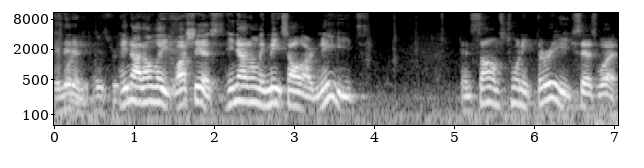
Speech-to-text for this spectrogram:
And then According to his riches. he not only watch this, he not only meets all our needs. In Psalms 23 says what?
